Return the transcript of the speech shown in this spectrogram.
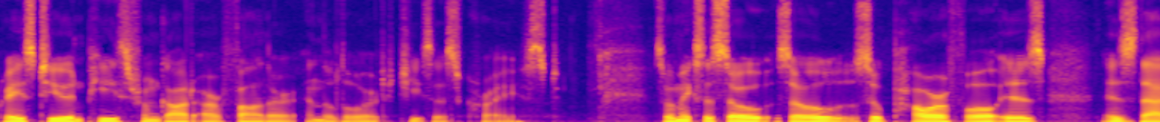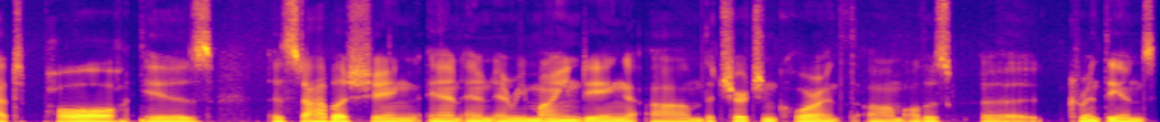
Grace to you and peace from God our Father and the Lord Jesus Christ. So what makes this so so so powerful is is that Paul is establishing and and, and reminding um, the church in Corinth, um, all those uh, Corinthians,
